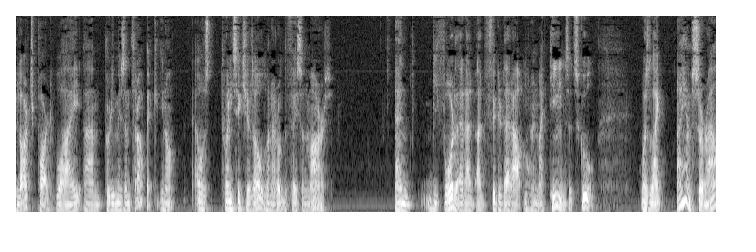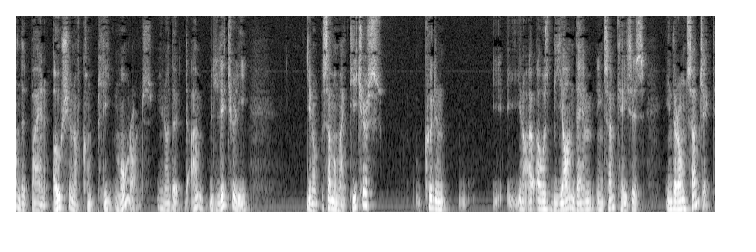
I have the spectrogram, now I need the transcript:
large part, why I'm pretty misanthropic. You know, I was 26 years old when I wrote The Face on Mars. And before that, I'd, I'd figured that out, you know, in my teens at school. Was like, I am surrounded by an ocean of complete morons. You know, that I'm literally, you know, some of my teachers couldn't, you know, I, I was beyond them in some cases in their own subject.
